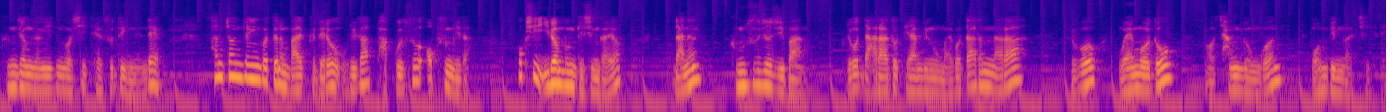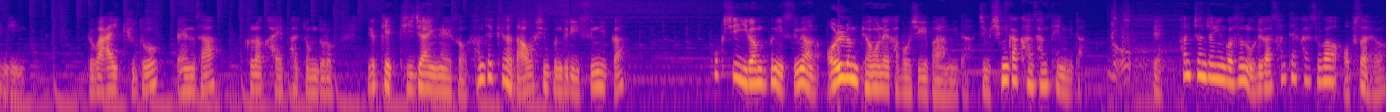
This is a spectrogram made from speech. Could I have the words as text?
긍정적인 것이 될 수도 있는데 선천적인 것들은 말 그대로 우리가 바꿀 수 없습니다. 혹시 이런 분 계신가요? 나는 금수저 집안, 그리고 나라도 대한민국 말고 다른 나라, 그리고 외모도 어, 장동건, 원빈같이 생긴, 그리고 IQ도 멘사, 클럽 가입할 정도로 이렇게 디자인해서 선택해서 나오신 분들이 있습니까? 혹시 이런 분 있으면 얼른 병원에 가보시기 바랍니다. 지금 심각한 상태입니다. 네, 선천적인 것은 우리가 선택할 수가 없어요.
